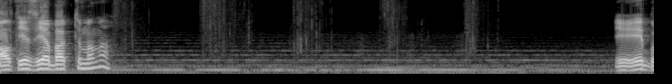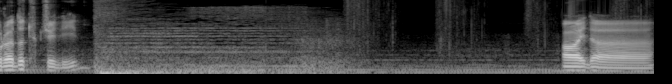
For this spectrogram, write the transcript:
Alt yazıya baktım ama. Ee burada Türkçe değil. Hayda.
